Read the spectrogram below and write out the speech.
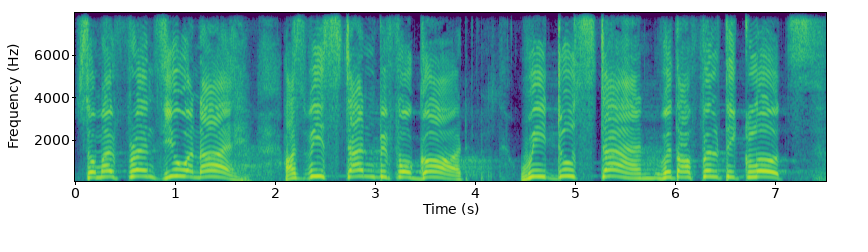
So, my friends, you and I, as we stand before God, we do stand with our filthy clothes,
